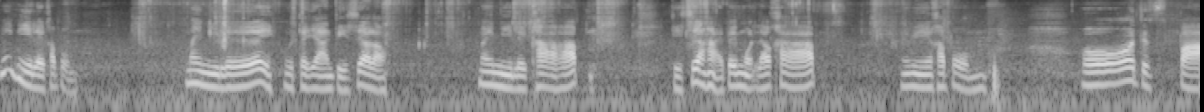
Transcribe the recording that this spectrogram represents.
ไม่มีเลยครับผม ไม่มีเลย อุทยานผีเสื้อเรา ไม่มีเลยครับ ผีเสื้อหายไปหมดแล้วครับ ไม่มีครับผม โอ้แต่ป่า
